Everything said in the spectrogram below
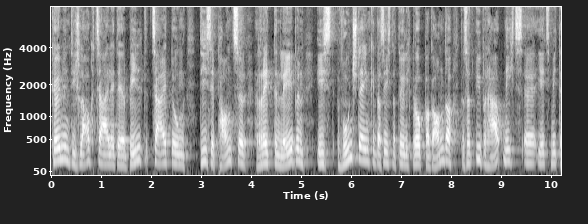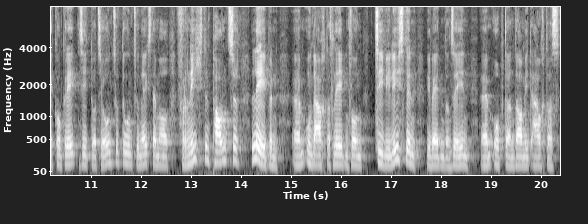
können. Die Schlagzeile der Bildzeitung diese Panzer retten Leben ist Wunschdenken, das ist natürlich Propaganda, das hat überhaupt nichts äh, jetzt mit der konkreten Situation zu tun. Zunächst einmal vernichten Panzer Leben ähm, und auch das Leben von Zivilisten. Wir werden dann sehen, ähm, ob dann damit auch das,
